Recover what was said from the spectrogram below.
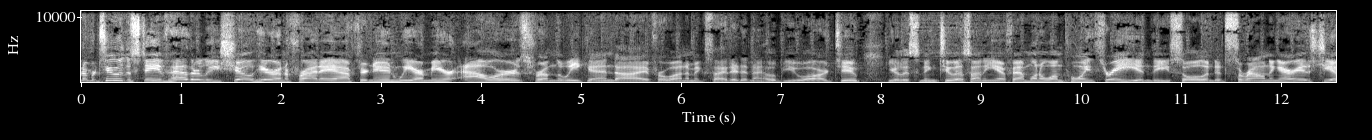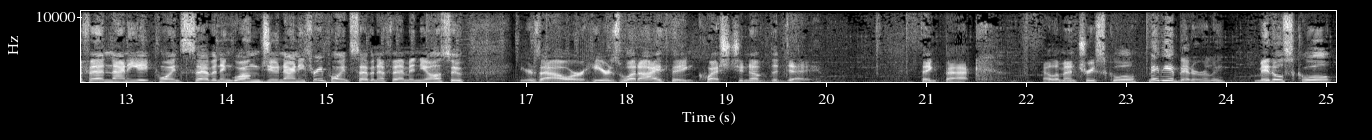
number two of the Steve Hatherly Show here on a Friday afternoon. We are mere hours from the weekend. I, for one, am excited, and I hope you are too. You're listening to us on EFM 101.3 in the Seoul and its surrounding areas, GFN 98.7 in Gwangju, 93.7 FM in Yosu. Here's our Here's What I Think question of the day. Think back. Elementary school, maybe a bit early. Middle school,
